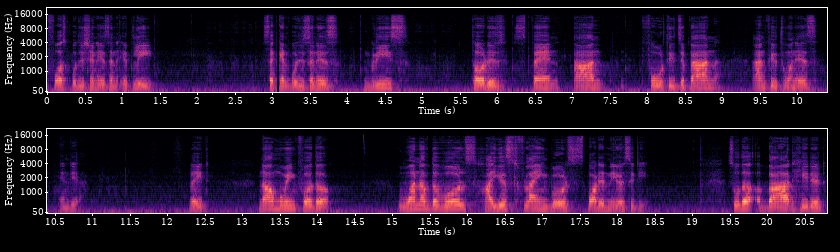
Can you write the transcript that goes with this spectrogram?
first position is in italy. Second position is greece. Third is spain. And fourth is japan. And fifth one is india. Right? Now moving further. One of the world's highest flying birds spotted near city. So the bar-headed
